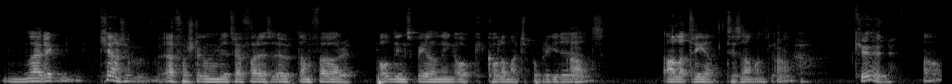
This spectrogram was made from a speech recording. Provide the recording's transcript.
Nej, det kanske är första gången vi träffades utanför poddinspelning och kolla match på bryggeriet. Alla tre tillsammans. Liksom. Ja. Kul. Ja.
